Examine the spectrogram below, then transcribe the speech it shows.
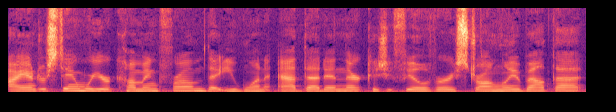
I understand where you're coming from, that you want to add that in there because you feel very strongly about that.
